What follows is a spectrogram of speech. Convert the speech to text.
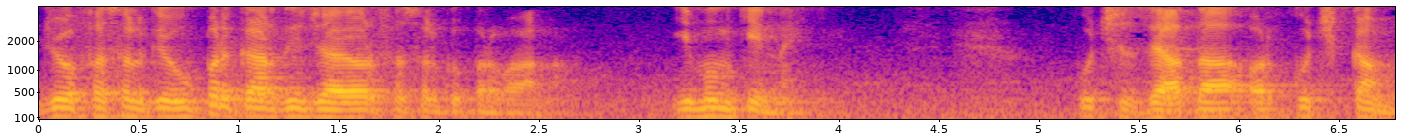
जो फ़सल के ऊपर कर दी जाए और फ़सल को परवाह ना ये मुमकिन नहीं। कुछ ज़्यादा और कुछ कम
